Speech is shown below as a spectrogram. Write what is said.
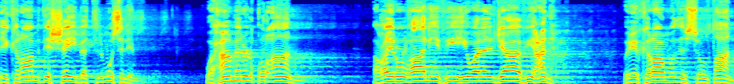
إكرام ذي الشيبة المسلم وحامل القرآن غير الغالي فيه ولا الجافي عنه وإكرام ذي السلطان.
